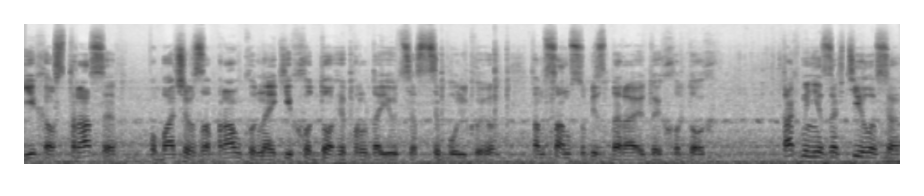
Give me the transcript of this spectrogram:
З'їхав з траси, побачив заправку, на якій хот-доги продаються з цибулькою. Там сам собі збираю той хот-дог. Так мені захотілося.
